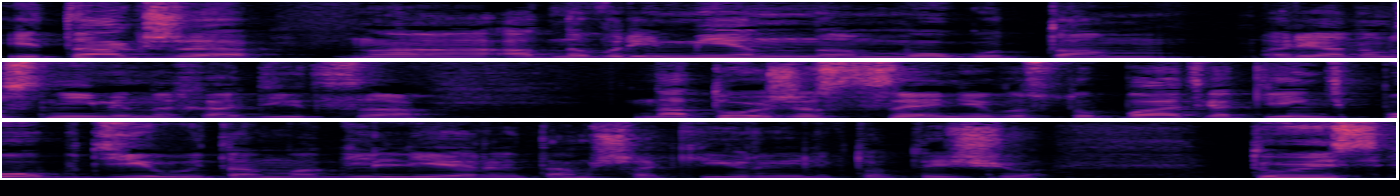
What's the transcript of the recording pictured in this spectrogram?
И также а, одновременно могут там рядом с ними находиться на той же сцене выступать какие-нибудь поп-дивы, там, Агилеры, там, Шакиры или кто-то еще. То есть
